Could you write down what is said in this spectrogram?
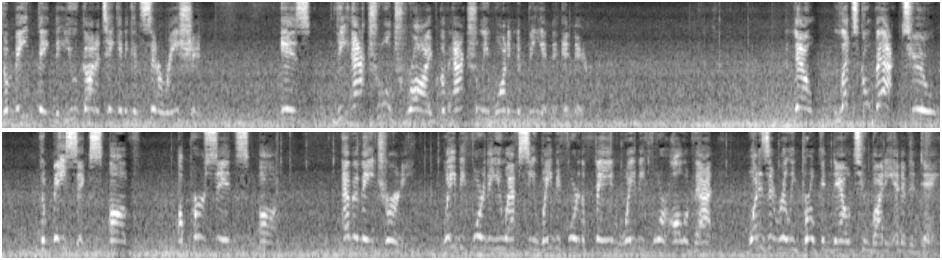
the main thing that you got to take into consideration is the actual drive of actually wanting to be in, in there. Now, let's go back to the basics of a person's uh, MMA journey. Way before the UFC, way before the fame, way before all of that. What is it really broken down to by the end of the day?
